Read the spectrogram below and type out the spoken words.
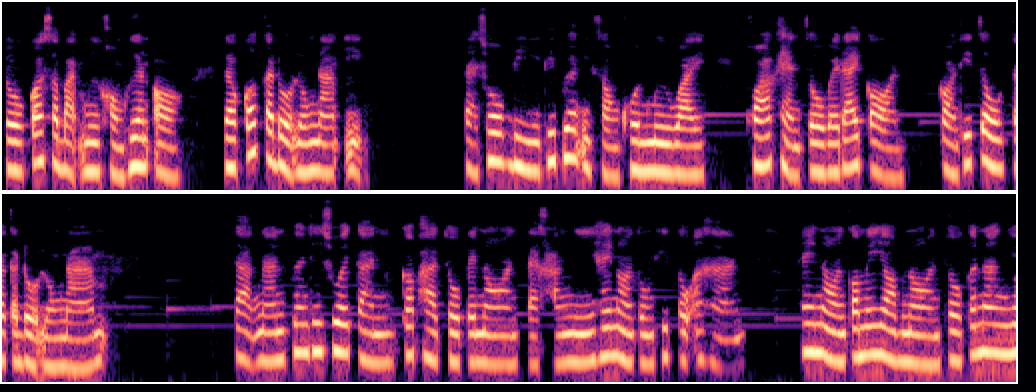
โจก็สะบัดมือของเพื่อนออก แล้วก็กระโดดลงน้ำอีก แต่โชคดีที่เพื่อนอีกสองคนมือไวคว้าแขนโจไว้ได้ก่อน ก่อนที่โจจะกระโดดลงน้ำ จากนั้นเพื่อนที่ช่วยกันก็พาโจไปนอน แต่ครั้งนี้ให้นอนตรงที่โต๊ะอาหาร ให้นอนก็ไม่ยอมนอน โจก็นั่งโย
